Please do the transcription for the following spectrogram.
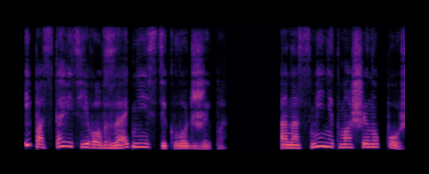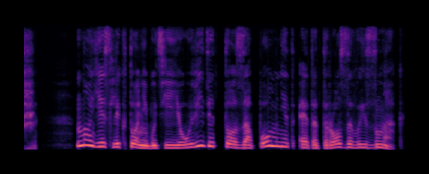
и поставить его в заднее стекло джипа. Она сменит машину позже, но если кто-нибудь ее увидит, то запомнит этот розовый знак.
